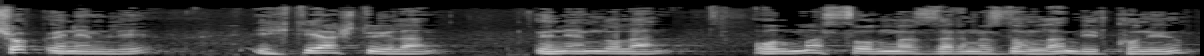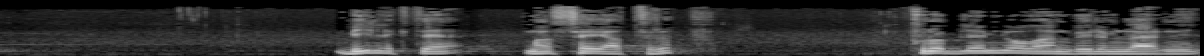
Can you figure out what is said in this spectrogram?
çok önemli, ihtiyaç duyulan, önemli olan, olmazsa olmazlarımızdan olan bir konuyu birlikte masaya yatırıp problemli olan bölümlerini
